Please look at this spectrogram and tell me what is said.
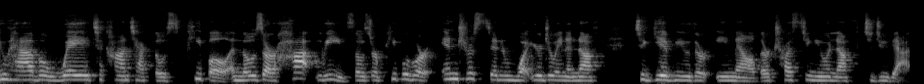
you have a way to contact those people. And those are hot leads. Those are people who are interested in what you're doing enough to give you their email. They're trusting you enough to do that.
